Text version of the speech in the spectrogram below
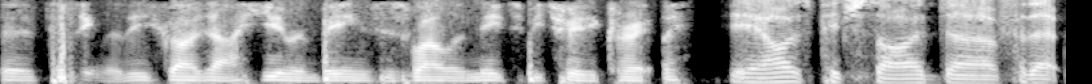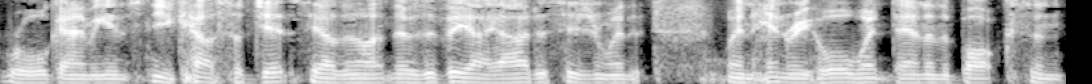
To, to think that these guys are human beings as well and need to be treated correctly. Yeah, I was pitch side uh, for that Roar game against Newcastle Jets the other night, and there was a VAR decision when when Henry Hore went down in the box, and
